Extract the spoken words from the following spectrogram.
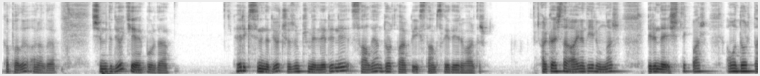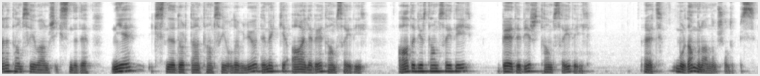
kapalı aralığı. Şimdi diyor ki burada her ikisinin de diyor çözüm kümelerini sağlayan 4 farklı x tam sayı değeri vardır. Arkadaşlar aynı değil bunlar. Birinde eşitlik var ama 4 tane tam sayı varmış ikisinde de. Niye? İkisinde de 4 tane tam sayı olabiliyor. Demek ki A ile B tam sayı değil. A da bir tam sayı değil. B de bir tam sayı değil. Evet buradan bunu anlamış olduk biz.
